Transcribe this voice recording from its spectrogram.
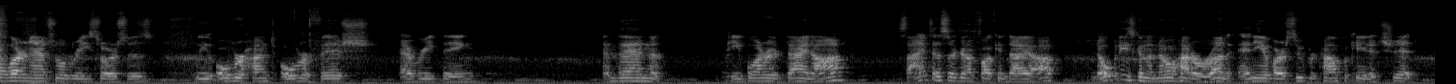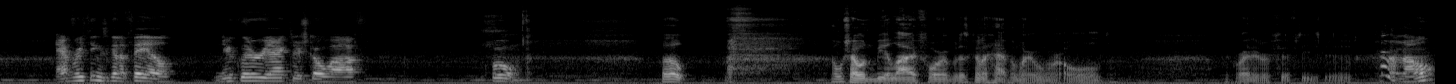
all our natural resources, we overhunt, overfish everything, and then people are dying off. Scientists are gonna fucking die off. Nobody's gonna know how to run any of our super complicated shit. Everything's gonna fail. Nuclear reactors go off. Boom. well, I wish I wouldn't be alive for it, but it's gonna happen when we're old, like right in our fifties, dude. I don't know.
